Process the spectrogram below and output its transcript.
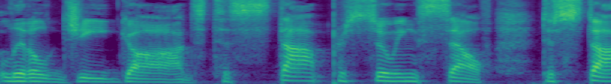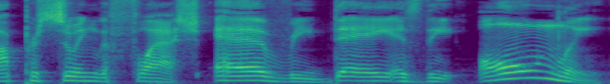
little g gods, to stop pursuing self, to stop pursuing the flesh. Every day is the only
